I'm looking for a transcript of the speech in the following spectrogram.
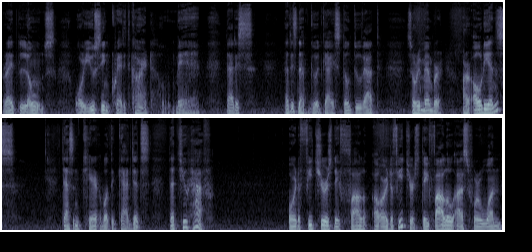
right? Loans or using credit card. Oh man, that is that is not good, guys. Don't do that. So remember, our audience doesn't care about the gadgets that you have or the features they follow or the features they follow us for one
